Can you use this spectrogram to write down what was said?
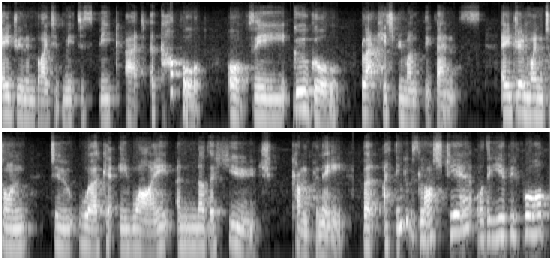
Adrian invited me to speak at a couple of the Google Black History Month events. Adrian went on to work at EY, another huge company. But I think it was last year or the year before,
